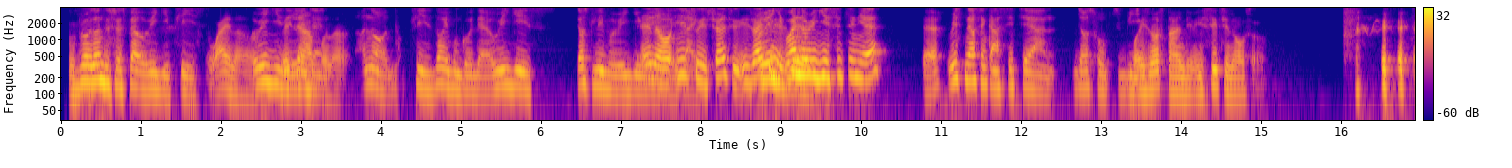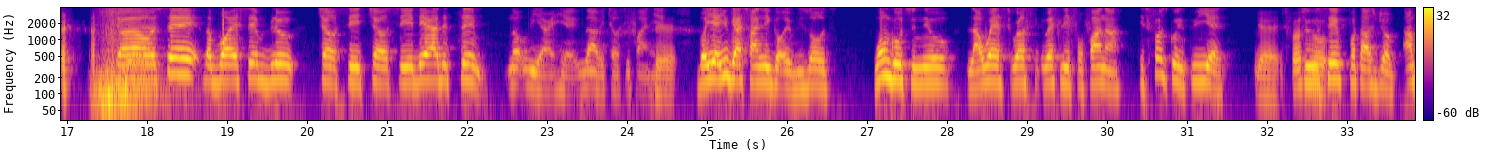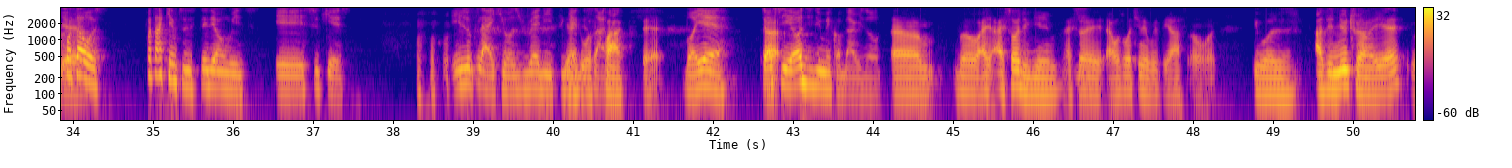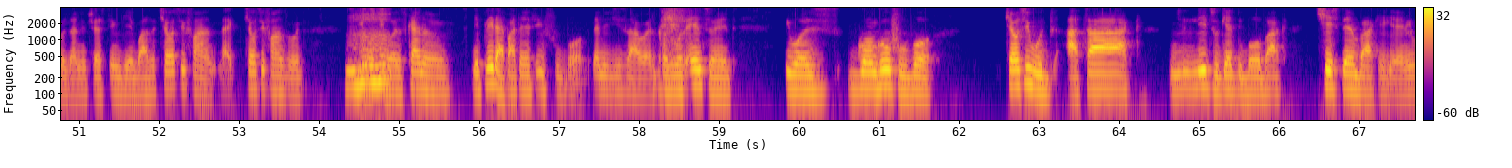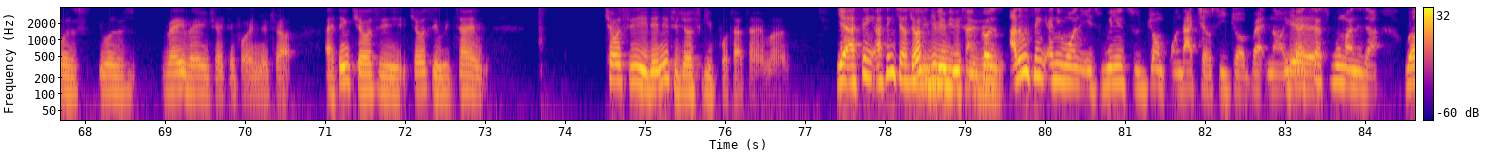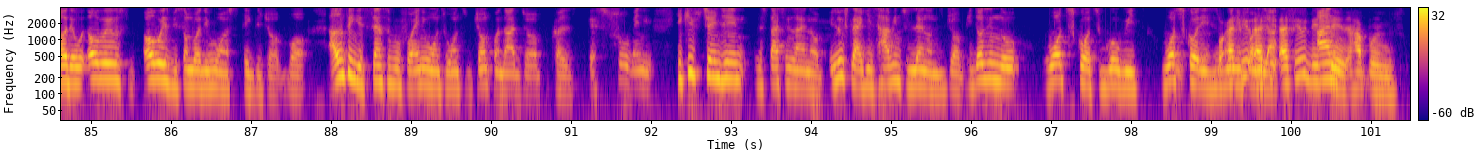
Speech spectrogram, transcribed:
Bro, don't disrespect Origi, please. Why now? Origi is a legend. No, please don't even go there. Origi is just leave Origi. You know, he's, Like, he's trying to he's writing Origi, his when name, Origi is sitting here, Yeah. Reiss Nelson can sit here and just hope to be. but he's not standing. He's sitting also. Chelsea, the boys in blue. Chelsea, Chelsea, they are the team. Not we are here. We don't have a Chelsea fan here. yeah, But yeah, you guys finally got a result. One goal to nil. La West, Wes- Wesley Fofana, his first goal in three years yeah. His first to goal, save Potter's job. And Yeah. Potter was Potter came to the stadium with a suitcase. he looked like he was ready to yeah, get the was sack. packed there. But yeah, Chelsea, how did you make of that result? Um, bro, I, I saw the game. I saw it. I was watching it with the Arsenal one. It was as a neutral, yeah, it was an interesting game. But as a Chelsea fan, like Chelsea fans would, it was, it was kind of they played hypertensive football. Let me use that word because it was end to end. It was go and go football. Chelsea would attack, need to get the ball back, chase them back again. It was it was very very interesting for a neutral. I think Chelsea Chelsea with time. Chelsea they need to just give Potter time, man. Yeah, I think I think Chelsea Just should give give him him this time because I don't think anyone is willing to jump on that Chelsea job right now. If you're a sensible manager, well, there will always always be somebody who wants to take the job. But I don't think it's sensible for anyone to want to jump on that job because there's so many. He keeps changing the starting lineup. It looks like he's having to learn on the job. He doesn't know what squad to go with, what squad is But I feel, I feel I feel this And- thing happens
